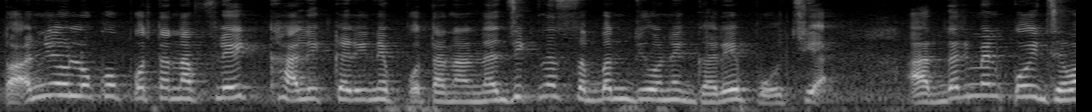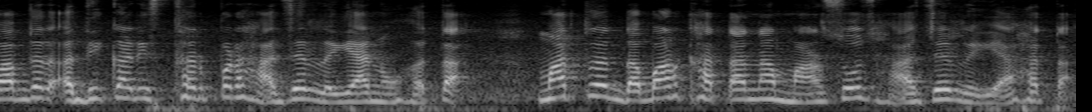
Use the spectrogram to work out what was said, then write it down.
તો અન્ય લોકો પોતાના ફ્લેટ ખાલી કરીને પોતાના નજીકના સંબંધીઓને ઘરે પહોંચ્યા. આ દરમિયાન કોઈ જવાબદાર અધિકારી સ્થળ પર હાજર રહ્યા ન હતા માત્ર દબાણ ખાતાના માણસો જ હાજર રહ્યા હતા.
